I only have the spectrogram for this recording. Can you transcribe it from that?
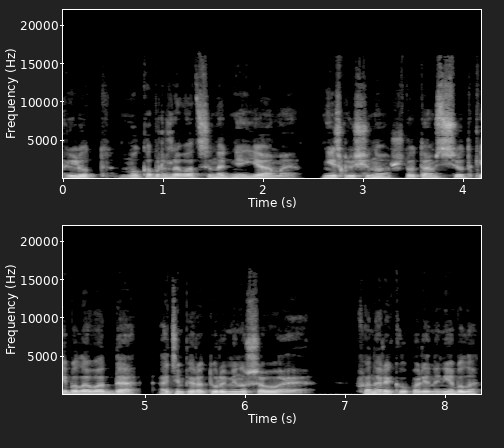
Лед мог образоваться на дне ямы. Не исключено, что там все-таки была вода, а температура минусовая. Фонарика у Полины не было,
